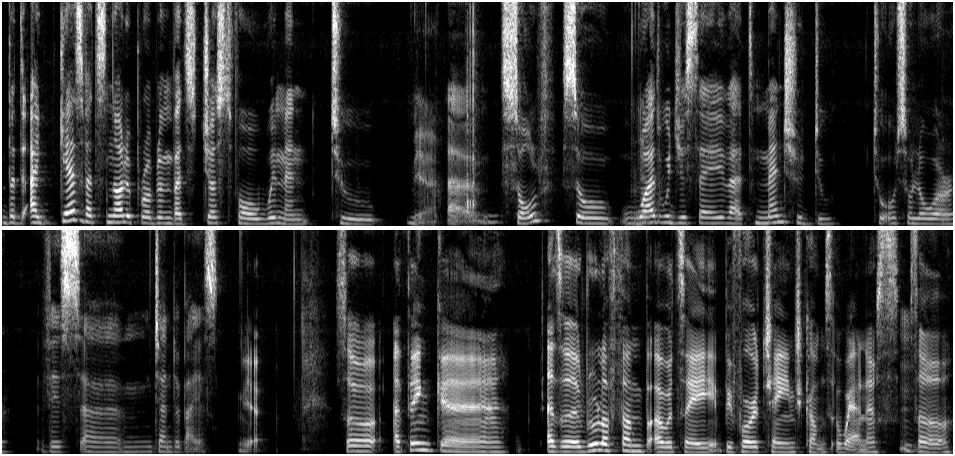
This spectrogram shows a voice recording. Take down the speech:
but I guess that's not a problem that's just for women to yeah. um, solve. So, what would you say that men should do to also lower this um, gender bias? Yeah. So I think uh, as a rule of thumb, I would say before change comes awareness. So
